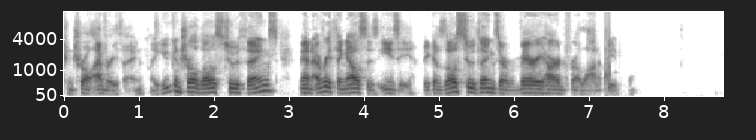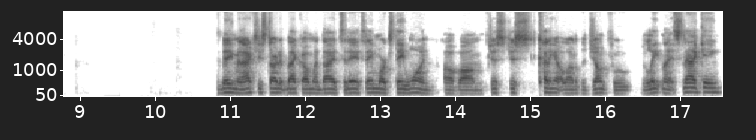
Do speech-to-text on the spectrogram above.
control everything like you control those two things man everything else is easy because those two things are very hard for a lot of people big man. I actually started back on my diet today. Today marks day one of um just just cutting out a lot of the junk food late night snacking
